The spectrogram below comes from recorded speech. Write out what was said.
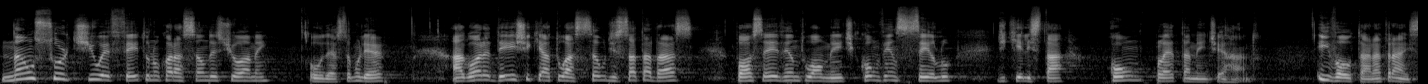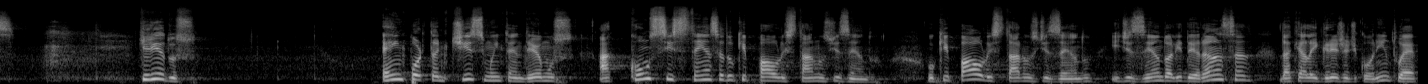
não surtiu efeito no coração deste homem ou desta mulher. Agora deixe que a atuação de Satanás possa eventualmente convencê-lo de que ele está completamente errado e voltar atrás. Queridos, é importantíssimo entendermos a consistência do que Paulo está nos dizendo. O que Paulo está nos dizendo e dizendo à liderança daquela igreja de Corinto é:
